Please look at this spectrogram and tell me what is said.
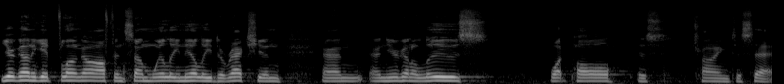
you're going to get flung off in some willy nilly direction, and, and you're going to lose what Paul is trying to say.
